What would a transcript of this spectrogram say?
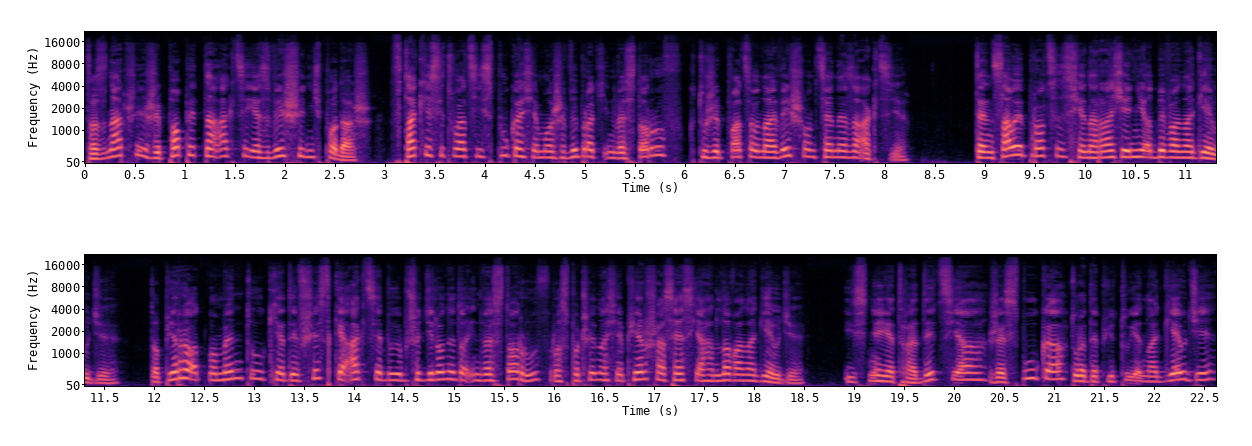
To znaczy, że popyt na akcje jest wyższy niż podaż. W takiej sytuacji spółka się może wybrać inwestorów, którzy płacą najwyższą cenę za akcję. Ten cały proces się na razie nie odbywa na giełdzie. Dopiero od momentu, kiedy wszystkie akcje były przedzielone do inwestorów, rozpoczyna się pierwsza sesja handlowa na giełdzie. Istnieje tradycja, że spółka, która debiutuje na giełdzie,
